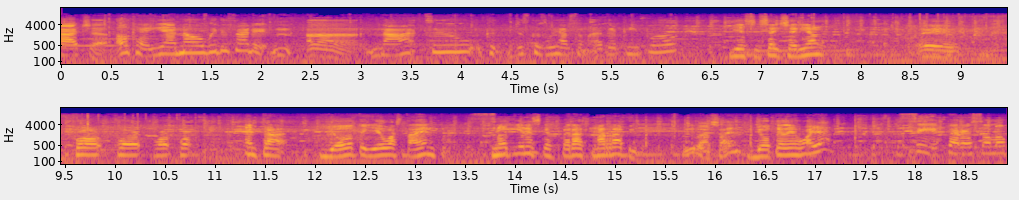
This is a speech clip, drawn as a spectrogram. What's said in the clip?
Gotcha. Okay. Yeah. No, we decided uh, not to, just because we have some other people. 16 serían eh, por, por, por, por. Entra, yo te llevo hasta adentro. No tienes que esperar más rápido. Y vas adentro. Yo te dejo allá. Sí, pero solo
